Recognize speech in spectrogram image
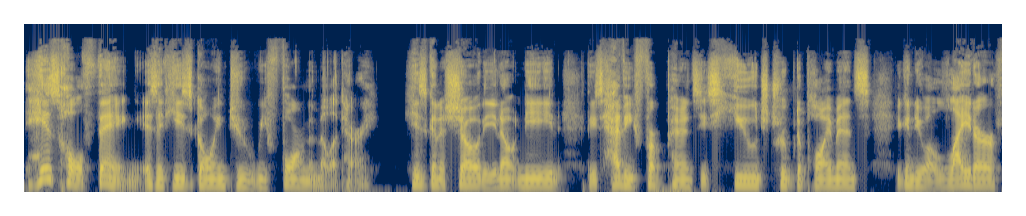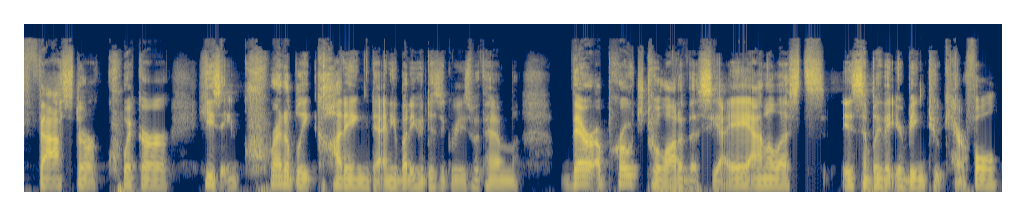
his whole thing is that he's going to reform the military. He's going to show that you don't need these heavy footprints, these huge troop deployments. You can do a lighter, faster, quicker. He's incredibly cutting to anybody who disagrees with him their approach to a lot of the CIA analysts is simply that you're being too careful.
